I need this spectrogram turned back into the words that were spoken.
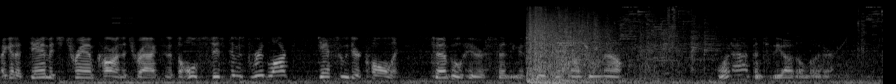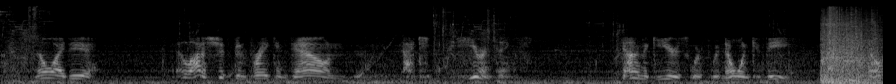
I got a damaged tram car on the tracks, and if the whole system's gridlocked, guess who they're calling? Temple here, sending a stasis module now. What happened to the autoloader? No idea. A lot of shit's been breaking down. I keep hearing things. Down in the gears where, where no one could be. You know?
